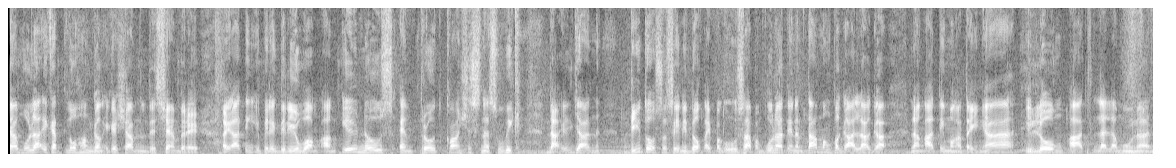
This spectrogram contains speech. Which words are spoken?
Mula ikatlo hanggang ikasyam ng Desyembre ay ating ipinagdiriwang ang Ear, Nose and Throat Consciousness Week. Dahil dyan, dito sa Sinidoc ay pag-uusapan po natin ang tamang pag-aalaga ng ating mga tainga, ilong at lalamunan.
